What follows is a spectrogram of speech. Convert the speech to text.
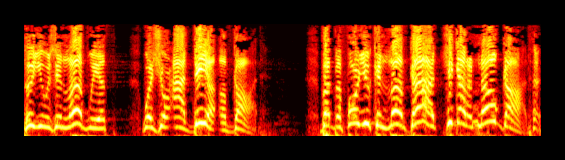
Who you was in love with was your idea of God. But before you can love God, you gotta know God.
